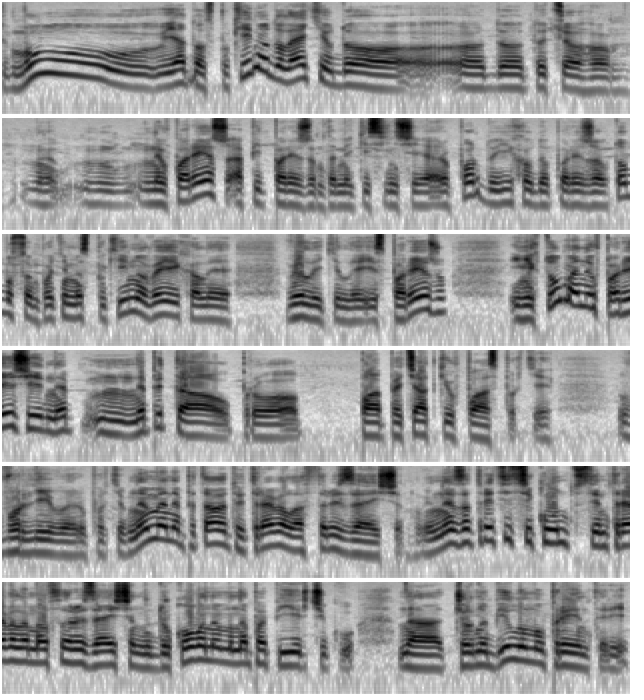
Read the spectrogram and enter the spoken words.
Тому я до- спокійно долетів до, до, до цього. Не в Париж, а під Парижем там якийсь інший аеропорт. Доїхав до Парижа автобусом. Потім ми спокійно виїхали, вилетіли із Парижу. І ніхто в мене в Парижі не, не питав про печатки в паспорті в Орлі в аеропорті. Вони в мене питали той Travel Authorization. Вони за 30 секунд з цим Travel Authorization, надрукованому на папірчику, на чорно-білому принтері.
